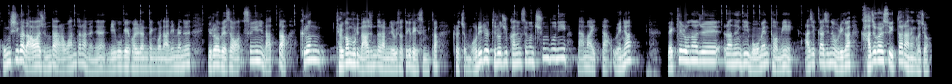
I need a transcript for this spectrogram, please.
공시가 나와준다라고 한다라면은 미국에 관련된 거나 아니면은 유럽에서 승인이 났다 그런 결과물이 나와준다라면 여기서 어떻게 되겠습니까? 그렇죠. 머리를 들어줄 가능성은 충분히 남아있다. 왜냐? 레킬로나주라는 이 모멘텀이 아직까지는 우리가 가져갈 수 있다라는 거죠.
